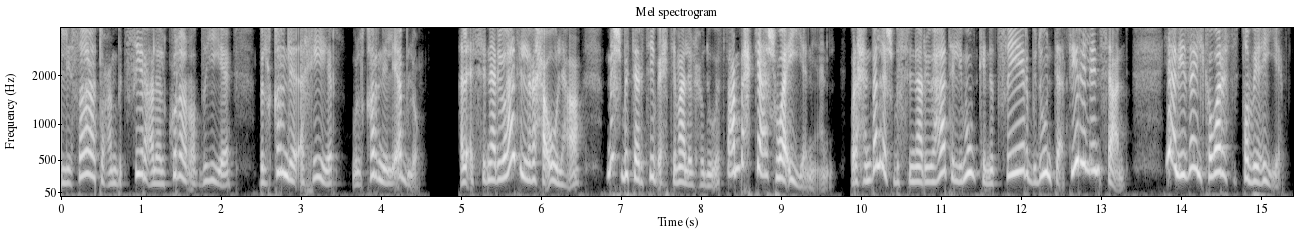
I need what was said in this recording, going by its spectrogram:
اللي صارت وعم بتصير على الكرة الأرضية بالقرن الأخير والقرن اللي قبله. هلأ السيناريوهات اللي رح أقولها مش بترتيب احتمال الحدوث عم بحكي عشوائيا يعني ورح نبلش بالسيناريوهات اللي ممكن تصير بدون تأثير الإنسان يعني زي الكوارث الطبيعية.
